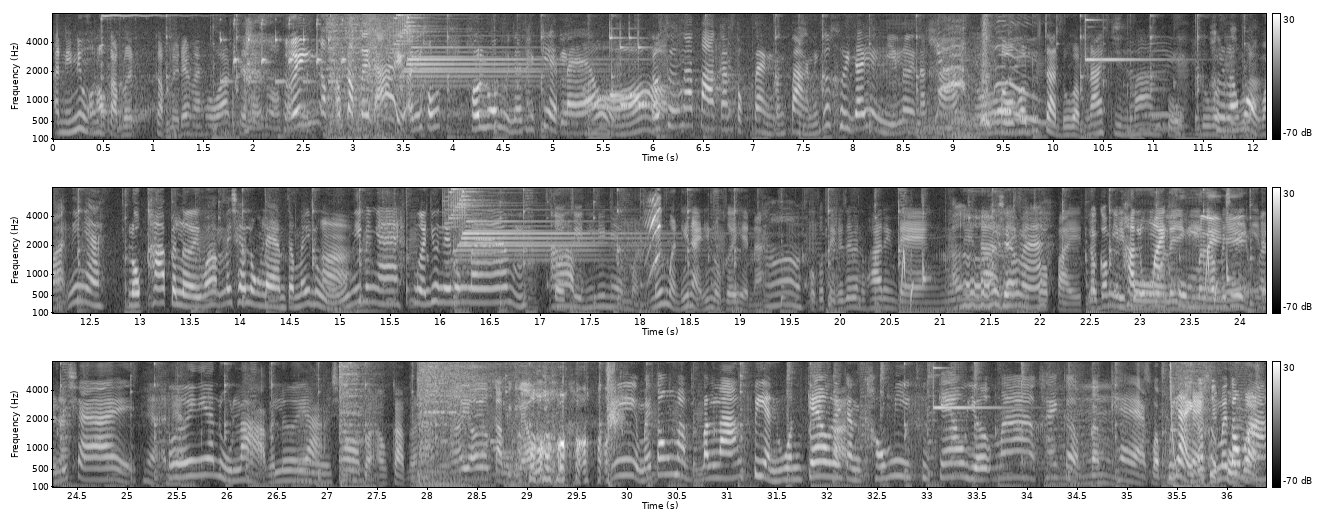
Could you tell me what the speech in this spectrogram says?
อันนี้นิวเอากลับเลยกลับเลยได้ไหมเพราะว่าเสร็จแล้วหนูเอาเฮ้ยเอาเอากลับเลยได้ อันนี้เขาเขารวมอยู่ในแพ็กเกจแล้วอ๋อแล้วซึ่งหน้าตาการตกแต่งต่างๆ นี่ก็คือได้อย่างนี้เลยนะคะโต๊ะเขาดูจัดดูแบบน่ากินมากพี่ปุ๊กดูแบบคือเราบอกว่านี่ไงลบภาพไปเลยว่าไม่ใช่โรงแรมจะไม่หรูอ่านี่นี่เป็นไง เหมือนอยู่ในโรงแรมโต๊ะจีนที่นี่เนี่ยเหมือนไม่เหมือนที่ไหนที่หนูเคยเห็นนะอ่าปกติก็จะเป็นผ้าแดงๆเออนู่นนี่นั่นใช่ไหมทั่วไป แล้วก็มีผ้าลูกไม้คลุมอะไรไม่ใช่อย่างนี้มัด้วนยไม่นะใช่เนี่ยอันเฮ้เนี้ยยเนี่ยหรูหราไปเลยอะเออชอบอะเอากลับแล้วนะเฮ้ยเอาเอากลับอีกแล้ว นี่ไม่ต้องมาบาล้างเปลี่ยนวนแก้วอะไรกัน เขามีคือแก้วเยอะมากให้กับแบบอืมแขกแบบผู้ใหญ่ก็คือไม่ต้องมา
